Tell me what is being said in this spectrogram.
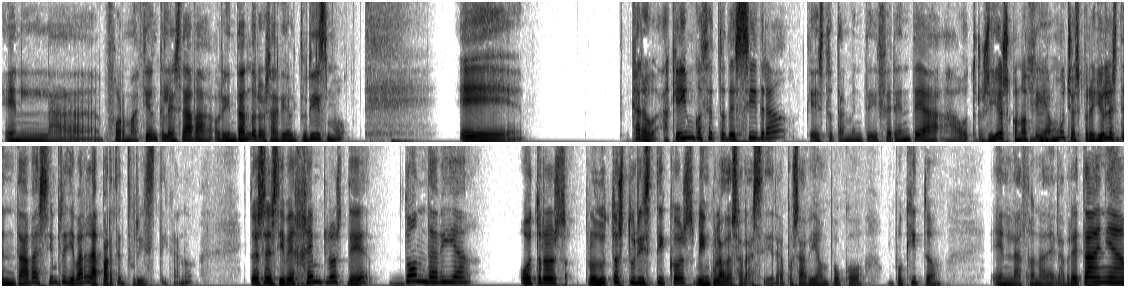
en la formación que les daba orientándolos hacia el turismo, eh, claro, aquí hay un concepto de sidra que es totalmente diferente a, otros. Ellos conocían muchos, pero yo les intentaba siempre llevar a la parte turística. ¿no? Entonces les llevé ejemplos de dónde había otros productos turísticos vinculados a la sidra. Pues había un poco, un poquito en la zona de la Bretaña,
